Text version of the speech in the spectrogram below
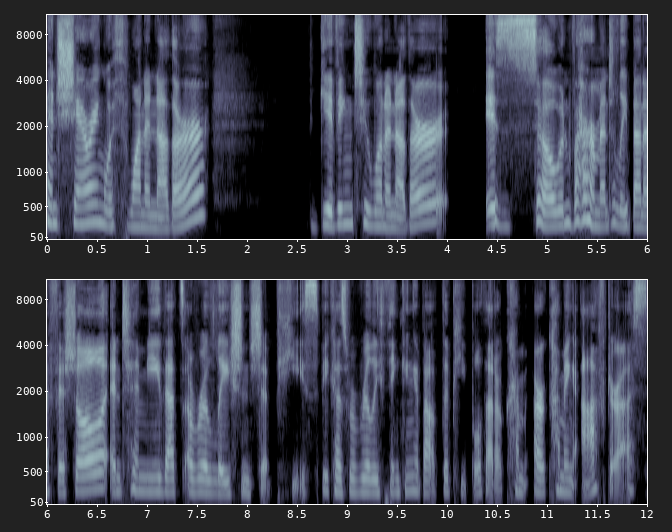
and sharing with one another giving to one another is so environmentally beneficial. And to me that's a relationship piece because we're really thinking about the people that are com- are coming after us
